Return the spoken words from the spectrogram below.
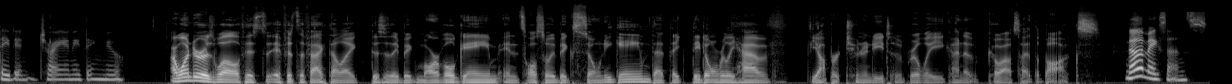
they didn't try anything new. I wonder as well if it's if it's the fact that like this is a big Marvel game and it's also a big Sony game that they they don't really have the opportunity to really kind of go outside the box No, that makes sense.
